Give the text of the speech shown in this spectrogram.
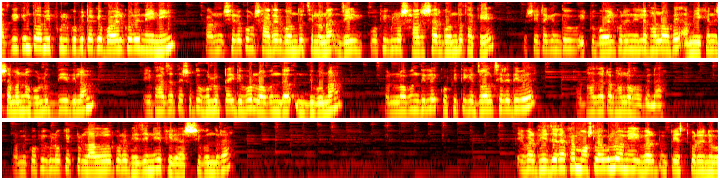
আজকে কিন্তু আমি ফুলকপিটাকে বয়েল করে নেইনি, কারণ সেরকম সারের গন্ধ ছিল না। যেই কপিগুলো সার সার গন্ধ থাকে, তো সেটা কিন্তু একটু বয়েল করে নিলে ভালো হবে। আমি এখানে সামান্য হলুদ দিয়ে দিলাম। এই ভাজাতে শুধু হলুদটাই দিব, লবণ দিব না। কারণ লবণ দিলে কপি থেকে জল ছেড়ে দিবে, আর ভাজাটা ভালো হবে না। তো আমি কপিগুলোকে একটু লাল লাল করে ভেজে নিয়ে ফিরে আসছি, বন্ধুরা। এবার ভেজে রাখা মশলাগুলো আমি এবার পেস্ট করে নেব।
